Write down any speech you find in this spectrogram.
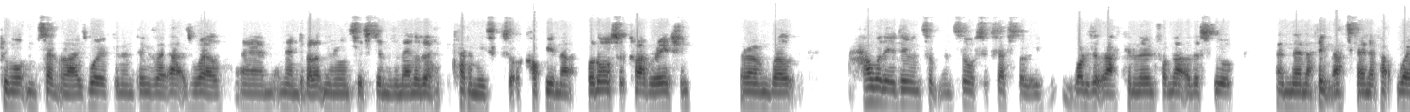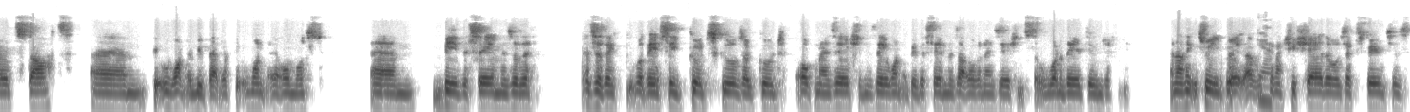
promoting centralized working and things like that as well, um, and then developing their own systems, and then other academies sort of copying that, but also collaboration around well, how are they doing something so successfully? What is it that I can learn from that other school? And then I think that's kind of where it starts. Um, people want to be better. People want to almost um, be the same as other as other what they see good schools or good organisations. They want to be the same as that organisation. So what are they doing differently? And I think it's really great that we yeah. can actually share those experiences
